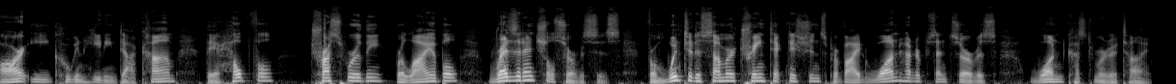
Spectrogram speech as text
recooganheating.com. They are helpful, trustworthy, reliable residential services. From winter to summer, trained technicians provide 100% service, one customer at a time.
